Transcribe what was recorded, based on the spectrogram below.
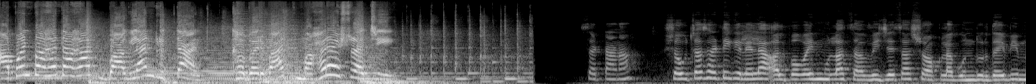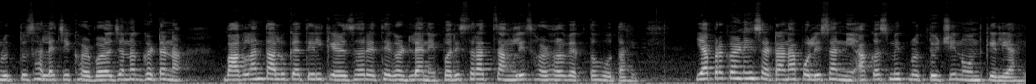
आपण पाहत आहात बागलान वृत्तांत खबरबात महाराष्ट्राची. सटाणा शौचासाठी गेलेल्या अल्पवयीन मुलाचा विजेचा शॉक लागून दुर्दैवी मृत्यू झाल्याची खळबळजनक घटना बागलान तालुक्यातील केळझर येथे घडल्याने परिसरात चांगलीच हळहळ व्यक्त होत आहे. या प्रकरणी सटाणा पोलिसांनी आकस्मिक मृत्यूची नोंद केली आहे.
